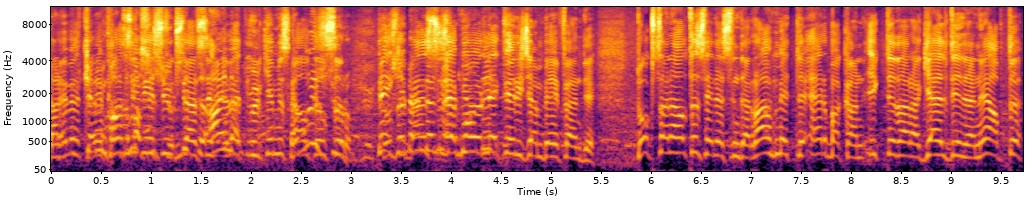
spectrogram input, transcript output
yani Evet, ülkemin istiyorum. yükselsin. Evet, ülkemiz kalkınsın. Peki ben size bir örnek değil. Vereceğim beyefendi. 96 senesinde rahmetli Erbakan iktidara geldiğinde ne yaptı?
